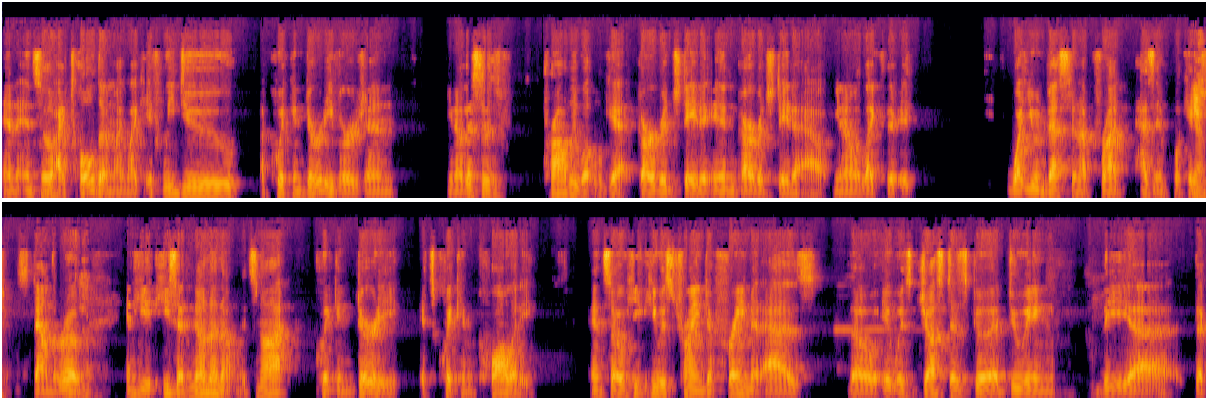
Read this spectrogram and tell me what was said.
And, and so I told him, I'm like, if we do a quick and dirty version, you know, this is probably what we'll get garbage data in, garbage data out. You know, like the, it, what you invest in up front has implications yeah. down the road. Yeah. And he, he said, no, no, no, it's not quick and dirty. It's quick and quality. And so he, he was trying to frame it as though it was just as good doing the uh, the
